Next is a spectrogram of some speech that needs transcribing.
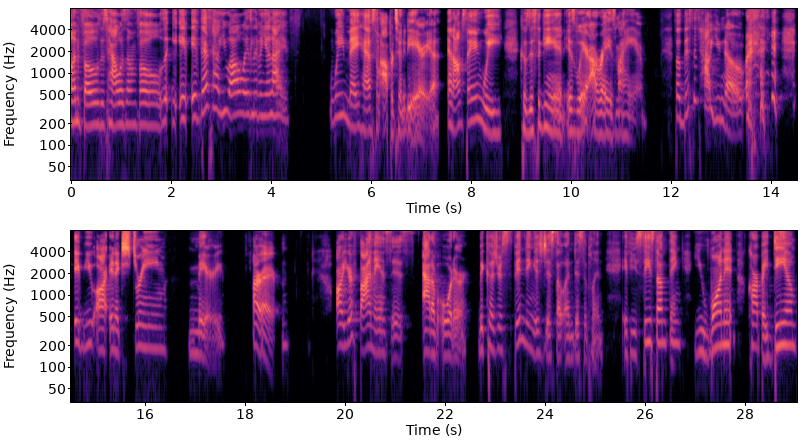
unfolds is how it unfolds. If, if that's how you always live in your life, we may have some opportunity area. And I'm saying we, because this again is where I raise my hand. So, this is how you know if you are an extreme Mary. All right. Are your finances out of order because your spending is just so undisciplined? If you see something, you want it, carpe diem,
